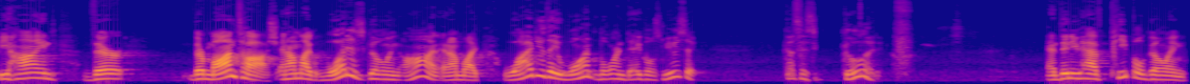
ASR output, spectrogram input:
behind their their montage. And I'm like, what is going on? And I'm like, why do they want Lauren Daigle's music? Because it's good. And then you have people going,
